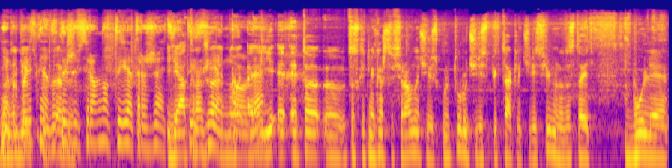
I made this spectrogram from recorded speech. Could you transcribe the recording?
Не, Надо про политику, но ты же все равно, ты отражатель. Я ты отражаю, зеркало, но да? э, э, это, так сказать, мне кажется, все равно через культуру, через спектакли, через фильмы надо ставить более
